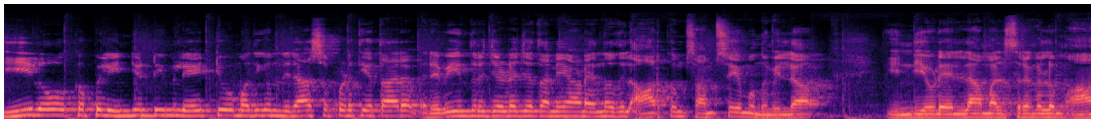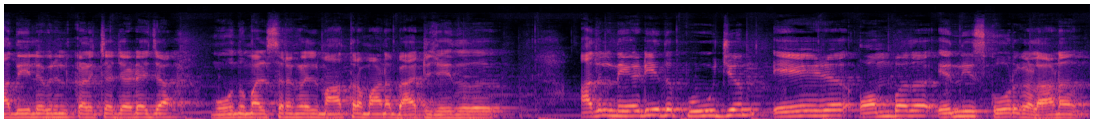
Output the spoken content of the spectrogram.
ഈ ലോകകപ്പിൽ ഇന്ത്യൻ ടീമിൽ ഏറ്റവും അധികം നിരാശപ്പെടുത്തിയ താരം രവീന്ദ്ര ജഡേജ തന്നെയാണ് എന്നതിൽ ആർക്കും സംശയമൊന്നുമില്ല. ഇന്ത്യയുടെ എല്ലാ മത്സരങ്ങളിലും ആദ്യ ഇലവനിൽ കളിച്ച ജഡേജ മൂന്ന് മത്സരങ്ങളിൽ മാത്രമാണ് ബാറ്റ് ചെയ്തത്. അതിൽ നേടിയത് പൂജ്യം ഏഴ് ഒമ്പത് എന്നീ സ്കോറുകളാണ്.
